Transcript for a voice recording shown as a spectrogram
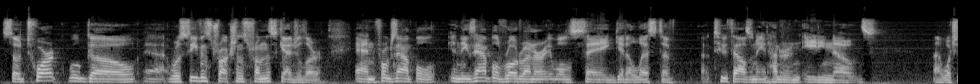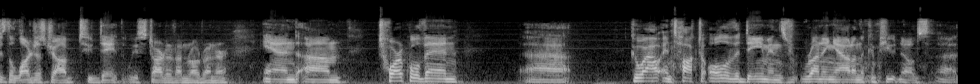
So Torque will go uh, receive instructions from the scheduler, and for example, in the example of Roadrunner, it will say get a list of uh, 2,880 nodes, uh, which is the largest job to date that we've started on Roadrunner, and um, Torque will then uh, go out and talk to all of the daemons running out on the compute nodes, uh,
